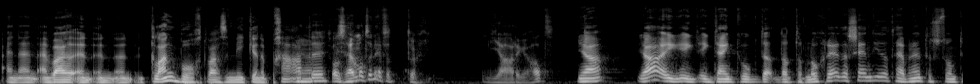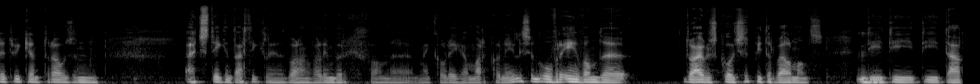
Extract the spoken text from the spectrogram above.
en, en, en waar, een, een, een klankbord waar ze mee kunnen praten. Zoals Hamilton heeft het toch jaren gehad. Ja, ja ik, ik, ik denk ook dat, dat er nog rijders zijn die dat hebben. Hè. Er stond dit weekend trouwens een uitstekend artikel in het Belang van Limburg van eh, mijn collega Mark Cornelissen over een van de driverscoaches, Pieter Belmans, die, die, die daar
